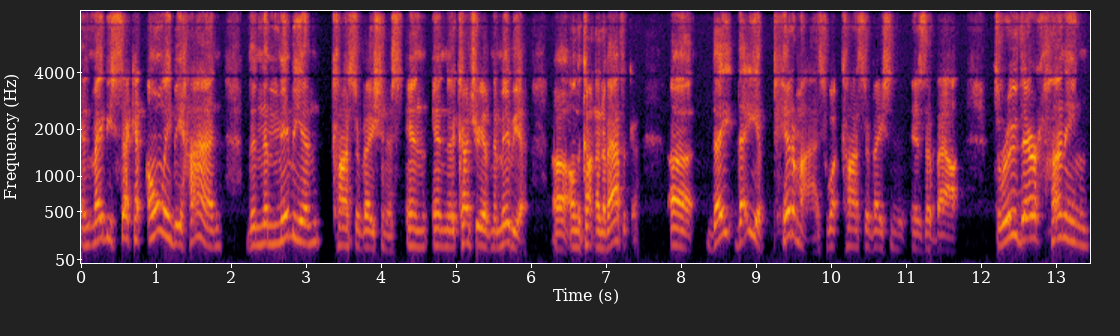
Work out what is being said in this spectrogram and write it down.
and maybe second only behind the Namibian conservationists in, in the country of Namibia uh, on the continent of Africa. Uh, they they epitomize what conservation is about through their hunting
